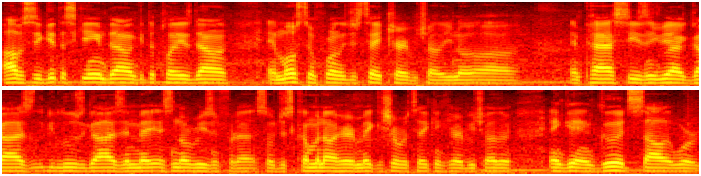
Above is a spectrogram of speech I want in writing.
obviously get the scheme down, get the plays down, and most importantly, just take care of each other. You know, uh, in past seasons, you had guys, you lose guys in May. It's no reason for that. So just coming out here, making sure we're taking care of each other, and getting good, solid work.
